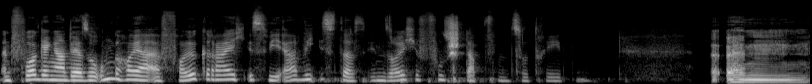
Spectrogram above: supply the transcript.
ein Vorgänger, der so ungeheuer erfolgreich ist wie er. Wie ist das, in solche Fußstapfen zu treten? Ähm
